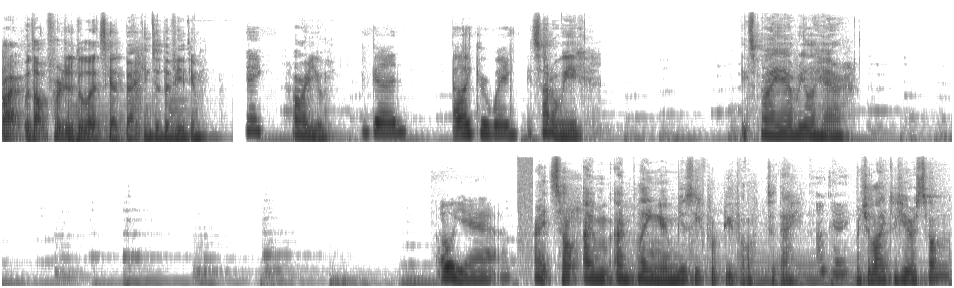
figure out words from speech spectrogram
Alright, without further ado, let's get back into the video. Hey. How are you? Good. I like your wig. It's not a wig. It's my uh, real hair. Oh yeah. Alright, so I'm I'm playing uh, music for people today. Okay. Would you like to hear a song?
